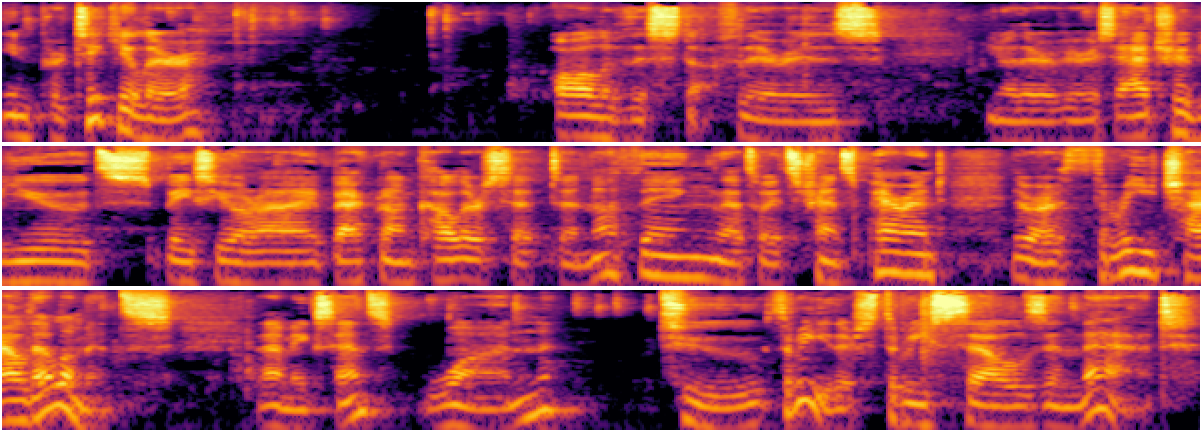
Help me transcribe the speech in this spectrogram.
in particular, all of this stuff. There is, you know, there are various attributes, base URI, background color set to nothing. That's why it's transparent. There are three child elements. That makes sense. One, two, three. There's three cells in that.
